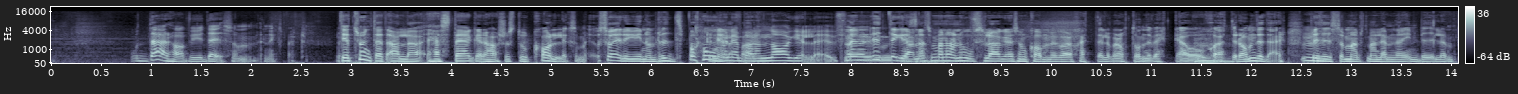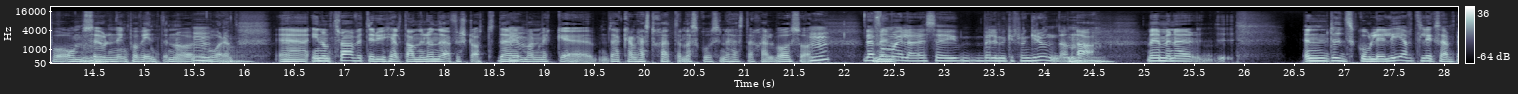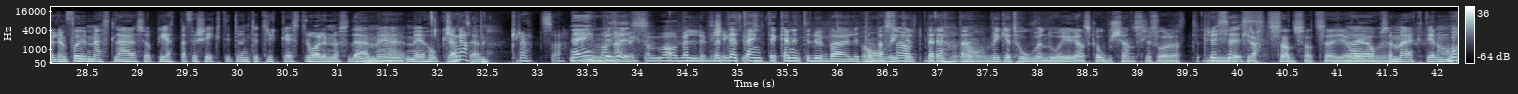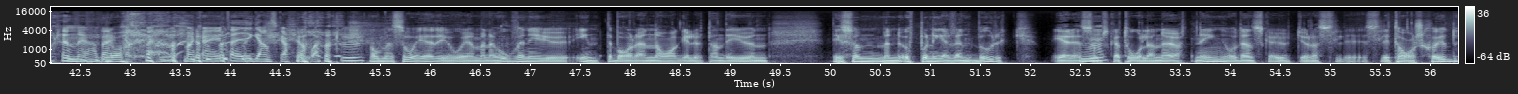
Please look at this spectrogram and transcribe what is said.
Och där har vi ju dig som en expert. Jag tror inte att alla hästägare har så stor koll. Liksom. Så är det ju inom ridsporten i Hoven alla är fall. bara en nagel. För, Men lite grann, alltså man har en hovslagare som kommer var sjätte eller var åttonde vecka och sköter om det där. Mm. Precis som att man lämnar in bilen på omsulning på vintern och Mm. våren. Eh, inom travet är det ju helt annorlunda har jag förstått. Där, är Mm. man mycket, där kan hästskötarna sko sina hästar själva och så. Mm. Där får Men- man ju lära sig väldigt mycket från grunden. Mm. Ja. Men jag menar, en ridskoleelev till exempel, den får ju mest lära sig att peta försiktigt och inte trycka i strålen och sådär Mm. med, med hovkratsen. Kratsa. Nej, Mm. precis. Liksom, var väldigt Så försiktig. jag tänkte, kan inte du bara lite Ja, basalt vilket, berätta? ja, vilket hoven då är ganska okänslig för att bli Precis. kratsad så att säga. Det har jag Och- också märkt genom åren när jag har verkat själv, man kan ju ta i ganska hårt. Mm. Ja, men så är det ju. Och jag menar, hoven är ju inte bara en nagel, utan det är ju en, det är som en upp och nervänd burk är det som Mm. ska tåla nötning och den ska utgöra sli- slitageskydd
